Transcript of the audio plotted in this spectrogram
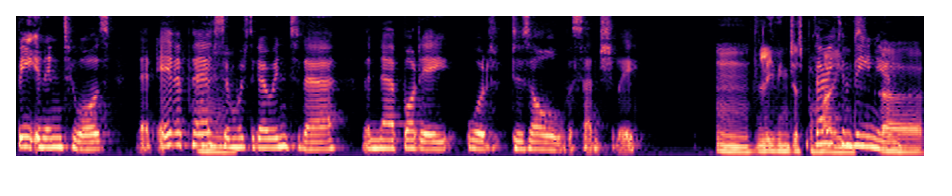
beaten into us that if a person was to go into there, then their body would dissolve essentially. Mm, leaving just behind Very convenient. uh,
